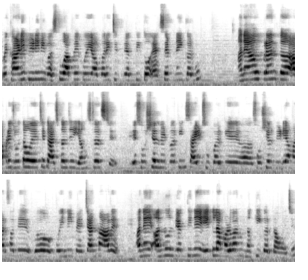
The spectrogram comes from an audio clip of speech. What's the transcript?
કોઈ ખાણીપીણીની વસ્તુ આપે, કોઈ અપરિચિત વ્યક્તિ, તો એક્સેપ્ટ નહીં કરવું. અને આ ઉપરાંત આપણે જોતા હોઈએ છીએ કે આજકાલ જે યંગસ્ટર્સ છે, એ સોશિયલ નેટવર્કિંગ સાઇટ્સ ઉપર કે સોશિયલ મીડિયા મારફતે કોઈની પહેચાનમાં આવે અને અનનોન વ્યક્તિને એકલા મળવાનું નક્કી કરતા હોય છે,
